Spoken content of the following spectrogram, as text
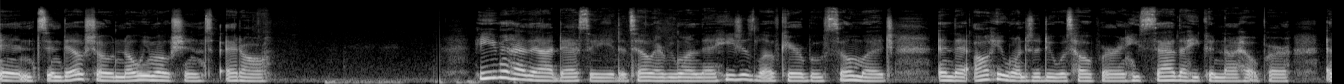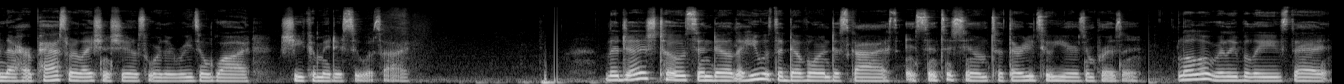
and Sindel showed no emotions at all. He even had the audacity to tell everyone that he just loved Karabo so much and that all he wanted to do was help her, and he's sad that he could not help her, and that her past relationships were the reason why she committed suicide. The judge told Sindel that he was the devil in disguise and sentenced him to 32 years in prison. Lolo really believes that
